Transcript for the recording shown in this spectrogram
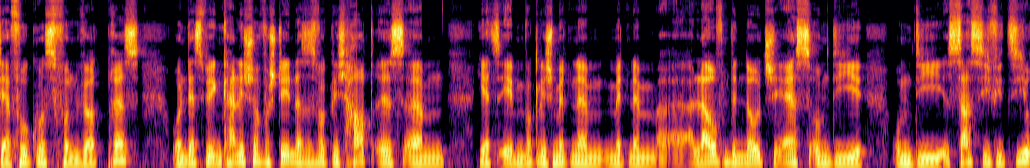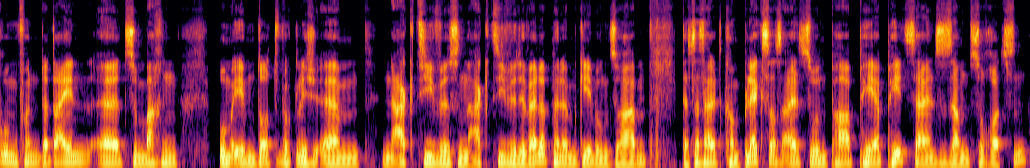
der Fokus von WordPress. Und deswegen kann ich schon verstehen, dass es wirklich hart ist, ähm, jetzt eben wirklich mit einem mit einem äh, laufenden Node.js um die um die Sassifizierung von Dateien äh, zu machen, um eben dort wirklich ähm, ein aktives, eine aktive Development-Umgebung zu haben, dass das halt komplexer ist, als so ein paar PHP-Zeilen zusammenzurotzen.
